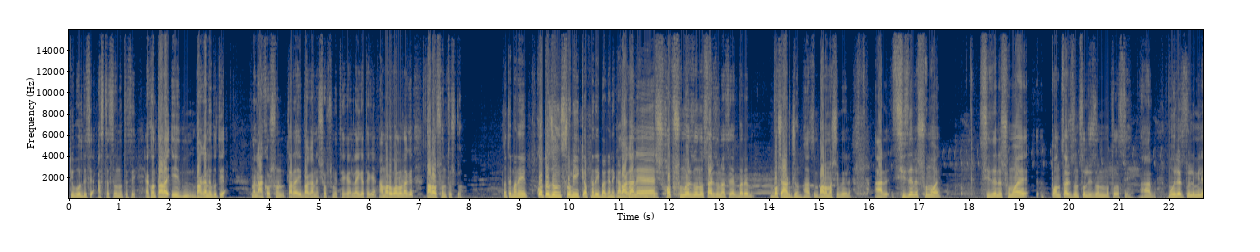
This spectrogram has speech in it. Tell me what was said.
টিউবওয়েল দিছে আস্তে আস্তে উন্নত হচ্ছে। এখন তারা এই বাগানের প্রতি মানে আকর্ষণ তারা এই বাগানে সবসময় থেকে লাইগা থাকে আমারও ভালো লাগে তারাও সন্তুষ্ট। তাতে মানে কতজন শ্রমিক আপনার এই বাগানে কাজ বাগানে সব সময়ের জন্য চারজন আছে একবারে চারজন? হ্যাঁ বারো মাসে। আর সিজনের সময় সিজনের সময় পঞ্চাশ জন চল্লিশ জন মতো আছে। আর মহিলার তুলে মিলে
